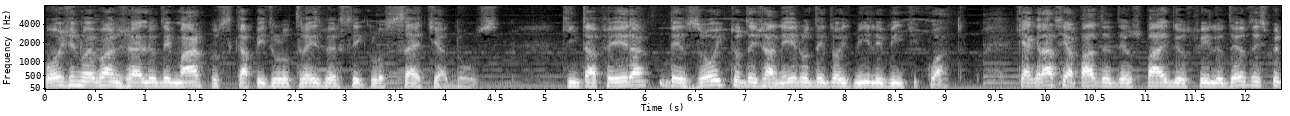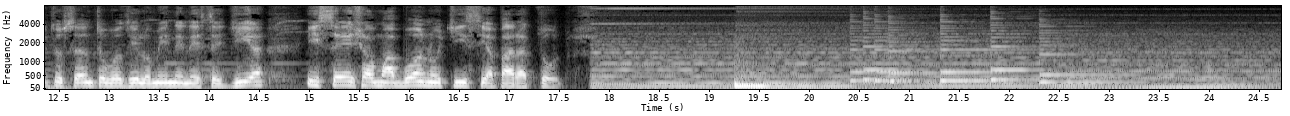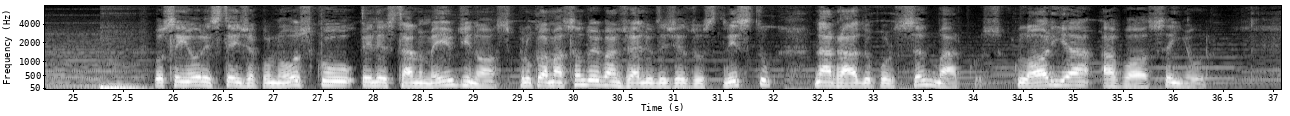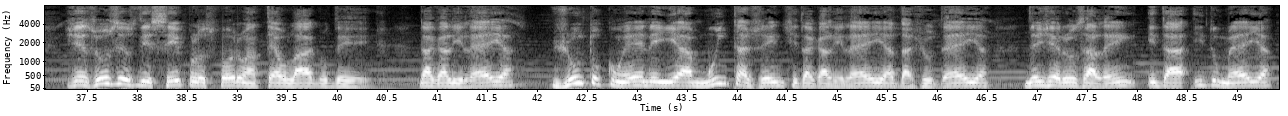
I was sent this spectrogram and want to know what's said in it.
hoje no Evangelho de Marcos, capítulo 3, versículos 7 a 12. Quinta-feira, 18 de janeiro de 2024. Que a graça e a paz de Deus Pai, Deus Filho, Deus Espírito Santo vos ilumine neste dia e seja uma boa notícia para todos. O Senhor esteja conosco, Ele está no meio de nós. Proclamação do Evangelho de Jesus Cristo, narrado por São Marcos. Glória a vós, Senhor. Jesus e os discípulos foram até o lago de, da Galileia. Junto com ele ia muita gente da Galileia, da Judéia, de Jerusalém e da Idumeia,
